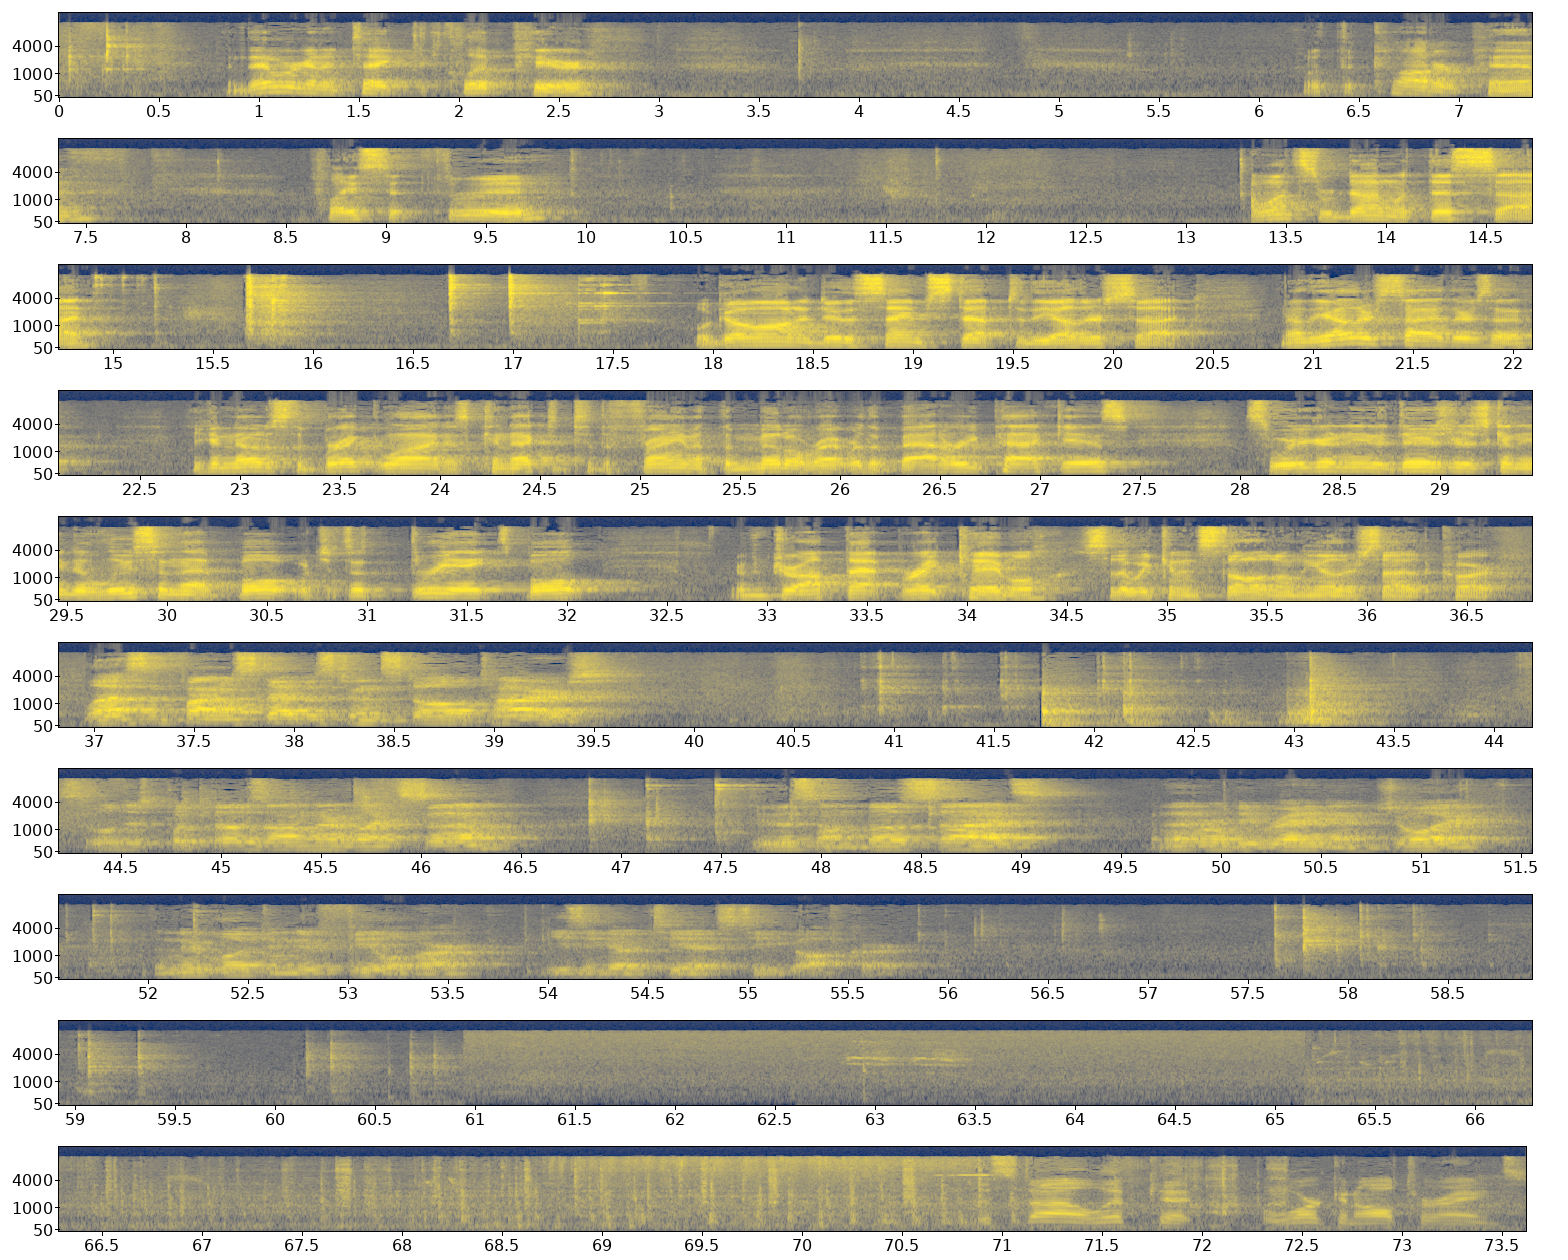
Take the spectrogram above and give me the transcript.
And then we're going to take the clip here with the cotter pin place it through. Once we're done with this side, we'll go on and do the same step to the other side. Now the other side, there's a, you can notice the brake line is connected to the frame at the middle, right where the battery pack is. So what you're going to need to do is you're just going to need to loosen that bolt, which is a 3 8 bolt, and drop that brake cable so that we can install it on the other side of the cart. Last and final step is to install the tires. Put those on there like so. Do this on both sides. And then we'll be ready to enjoy the new look and new feel of our EZGO TXT golf cart. This style lift kit will work in all terrains.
